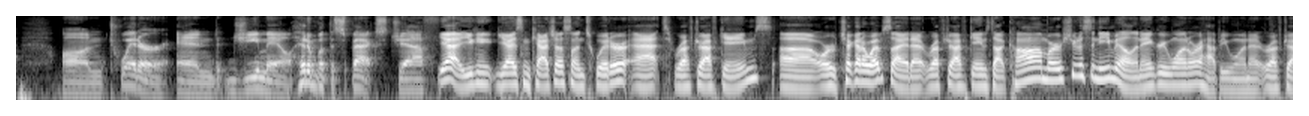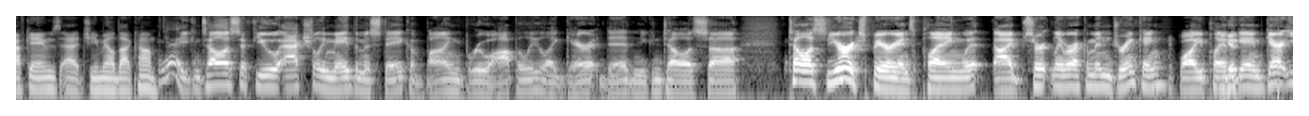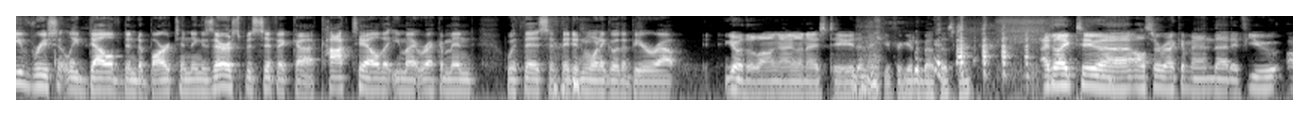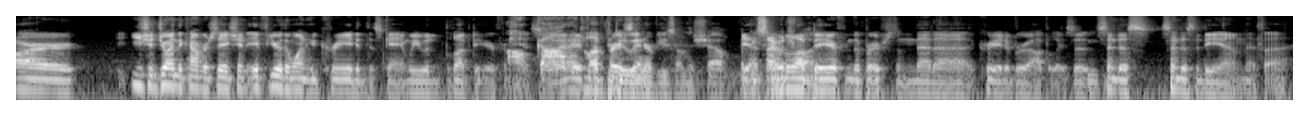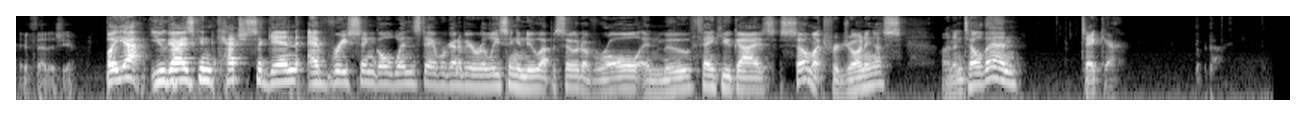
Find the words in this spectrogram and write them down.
on Twitter and Gmail. Hit them with the specs, Jeff. Yeah, you can you guys can catch us on Twitter at Rough Draft Games, uh, or check out our website at roughdraftgames.com, or shoot us an email, an angry one or a happy one, at roughdraftgames at gmail.com. Yeah, you can tell us if you actually made the mistake of buying Brewopoly like Garrett did, and you can tell us uh, tell us your experience playing with. I certainly recommend drinking while you play You the get- game. Garrett, you've recently delved into bartending. Is there a specific uh, cocktail that you might recommend with this if they didn't want to go the beer route? You go the Long Island iced tea to make you forget about this guy. I'd like to uh, also recommend that if you are, you should join the conversation. If you're the one who created this game, we would love to hear from Oh you. So God, I'd love to do interviews on the show. That'd Yes, so I would love fun. to hear from the person that uh, created Brewopoly. So send us send us a DM if uh, if that is you. But yeah, you guys can catch us again every single Wednesday. We're going to be releasing a new episode of Roll and Move. Thank you guys so much for joining us. And until then, take care.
